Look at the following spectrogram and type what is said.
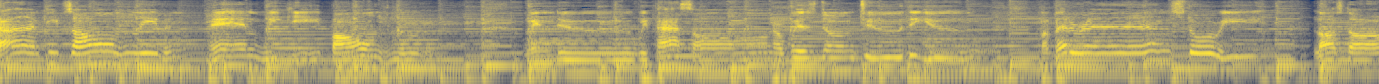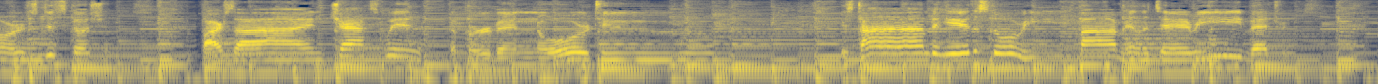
Time keeps on leaving and we keep on moving. When do we pass on our wisdom to the youth? My veteran story, lost arts discussions, fireside chats with a bourbon or two. It's time to hear the stories by military veterans.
